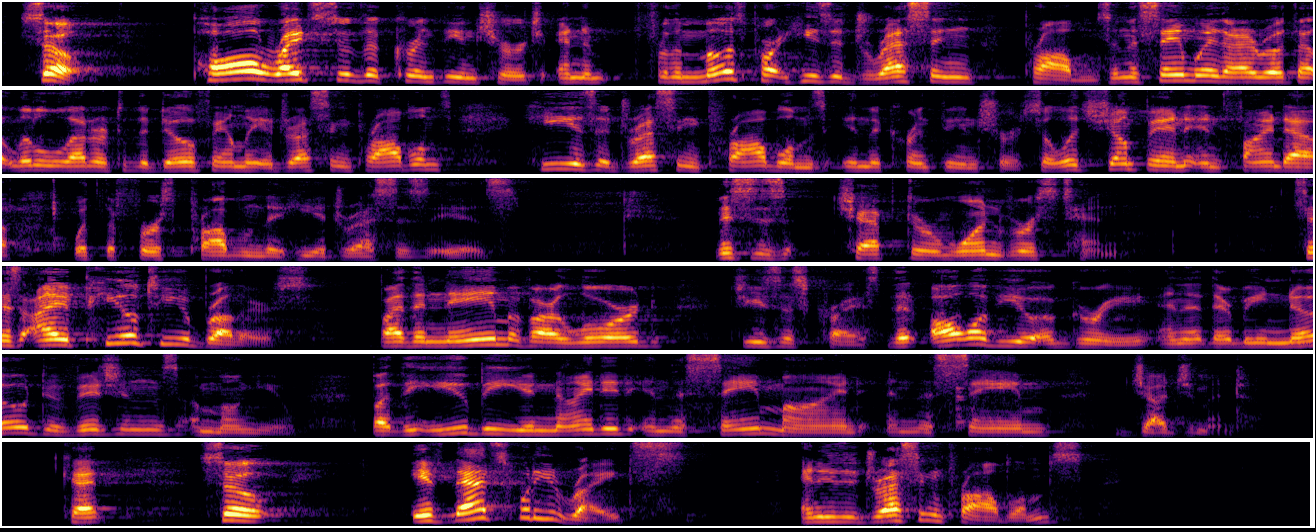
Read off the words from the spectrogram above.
So, Paul writes to the Corinthian church, and for the most part, he's addressing problems. In the same way that I wrote that little letter to the Doe family addressing problems, he is addressing problems in the Corinthian church. So let's jump in and find out what the first problem that he addresses is. This is chapter 1, verse 10 It says, I appeal to you, brothers, by the name of our Lord Jesus Christ, that all of you agree and that there be no divisions among you, but that you be united in the same mind and the same judgment. Okay? So, if that's what he writes, and he's addressing problems,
